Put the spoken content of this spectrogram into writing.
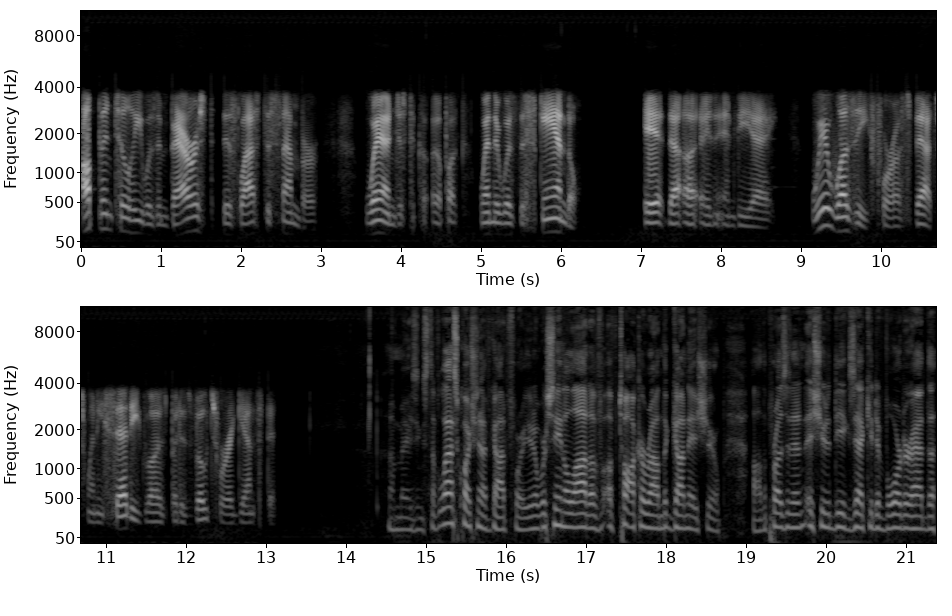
up until he was embarrassed this last December when just to, uh, when there was the scandal it, uh, in, in VA. Where was he for us vets when he said he was, but his votes were against it? Amazing stuff. Last question I've got for you. You know, we're seeing a lot of, of talk around the gun issue. Uh, the president issued the executive order, had the,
